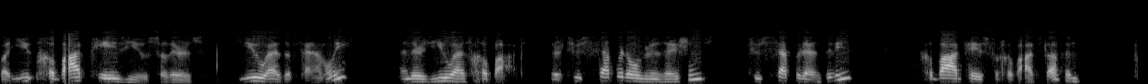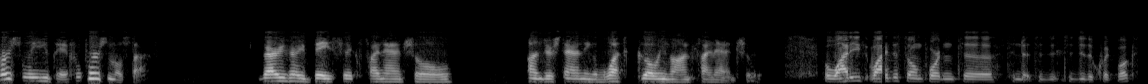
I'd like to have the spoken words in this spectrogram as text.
but you Chabad pays you. So there's you as a family, and there's you as Chabad. They're two separate organizations, two separate entities. Chabad pays for Chabad stuff, and personally you pay for personal stuff. Very, very basic financial understanding of what's going on financially. But why do you, why is it so important to to to, to do the QuickBooks?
